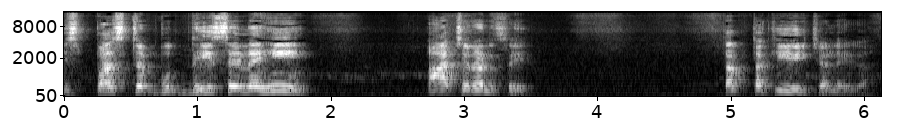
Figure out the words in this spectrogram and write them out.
स्पष्ट बुद्धि से नहीं आचरण से। तब तक यही चलेगा।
